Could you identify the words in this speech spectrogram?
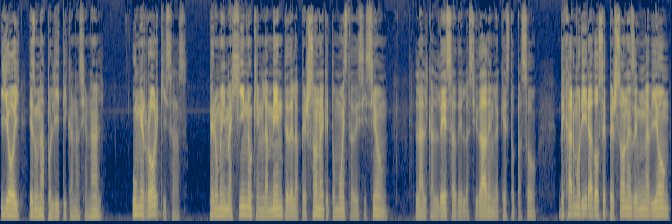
Y hoy es una política nacional. Un error quizás, pero me imagino que en la mente de la persona que tomó esta decisión, la alcaldesa de la ciudad en la que esto pasó, dejar morir a doce personas en un avión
